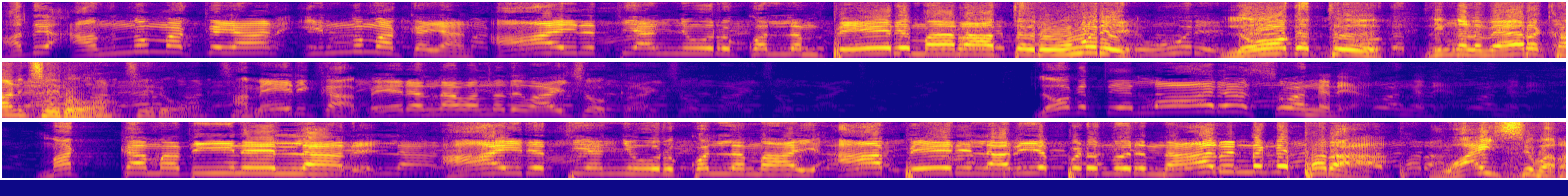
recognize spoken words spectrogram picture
അത് അന്നും മക്കയാണ് ഇന്നും മക്കയാണ്. ആയിരത്തി അഞ്ഞൂറ് കൊല്ലം പേര് മാറാത്ത ഒരു ഊര് ലോകത്ത് നിങ്ങൾ വേറെ കാണിച്ചു തരുമോ? അമേരിക്ക പേരെന്നാ വന്നത്? വായിച്ചു നോക്ക്. ലോകത്തെ എല്ലാ രാഷ്ട്രവും അങ്ങനെയാണ് മക്ക മദീനയല്ലാതെ ആയിരത്തി അഞ്ഞൂറ് കൊല്ലമായി ആ പേരിൽ അറിയപ്പെടുന്ന ഒരു നാടുണ്ടെങ്കിൽ പറ. വായിച്ചു പറ.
